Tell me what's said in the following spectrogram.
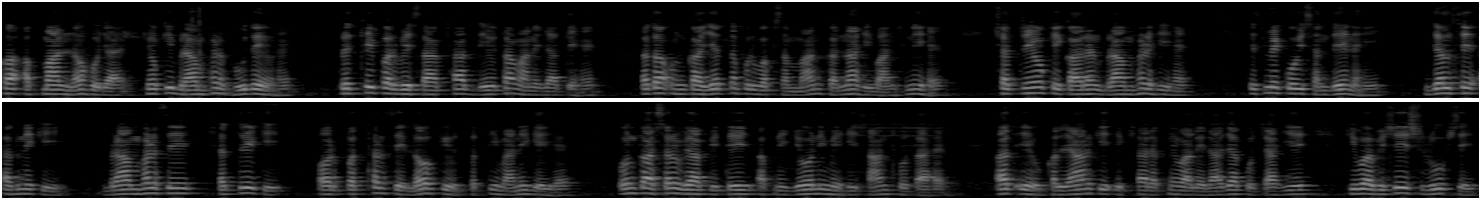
का अपमान न हो जाए, क्योंकि ब्राह्मण भूदेव हैं। पृथ्वी पर वे साक्षात देवता माने जाते हैं, अतः उनका यत्नपूर्वक सम्मान करना ही वांछनीय है। क्षत्रियों के कारण ब्राह्मण ही हैं। इसमें कोई संदेह नहीं। जल से अग्नि की, ब्राह्मण से क्षत्रिय की और पत्थर से लौह की उत्पत्ति मानी गई है। उनका सर्वव्यापी तेज अपनी योनि में ही शांत होता है। अतएव कल्याण की इच्छा रखने वाले राजा को चाहिए कि वह विशेष रूप से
